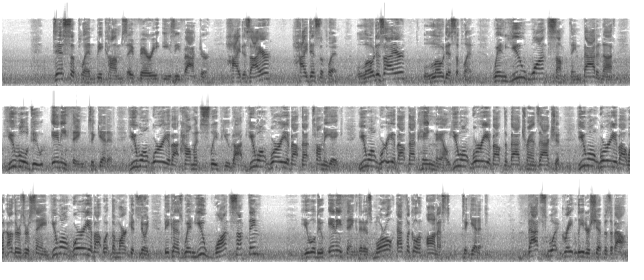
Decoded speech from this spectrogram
discipline becomes a very easy factor. High desire, high discipline. Low desire, low discipline. When you want something bad enough, you will do anything to get it. You won't worry about how much sleep you got. You won't worry about that tummy ache. You won't worry about that hangnail. You won't worry about the bad transaction. You won't worry about what others are saying. You won't worry about what the market's doing because when you want something, you will do anything that is moral, ethical, and honest to get it. That's what great leadership is about.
